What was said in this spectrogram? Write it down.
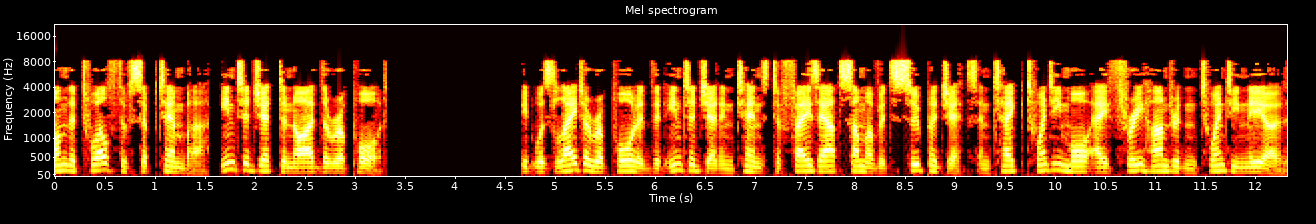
On 12 September, Interjet denied the report. It was later reported that Interjet intends to phase out some of its superjets and take 20 more A320 Neos,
